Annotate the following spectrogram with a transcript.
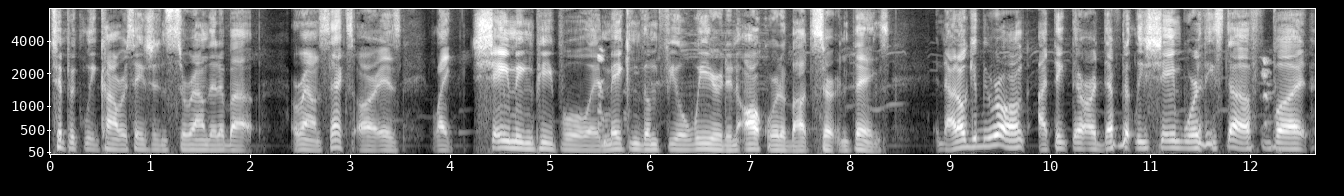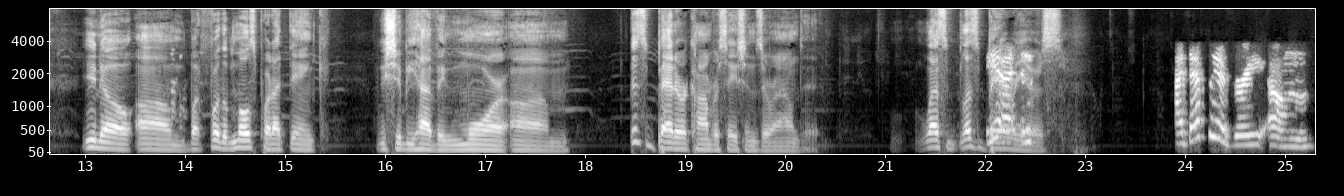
typically conversations surrounded about around sex are is like shaming people and making them feel weird and awkward about certain things. And now don't get me wrong, I think there are definitely shame worthy stuff, but you know, um, but for the most part, I think we should be having more um just better conversations around it. Less less Yeah, barriers. I definitely agree. Um,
